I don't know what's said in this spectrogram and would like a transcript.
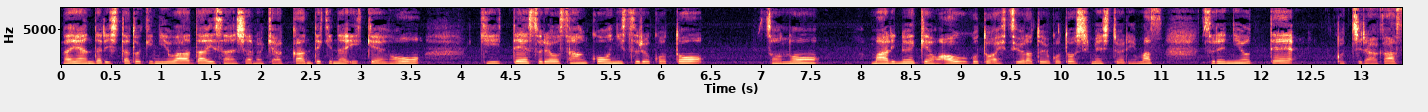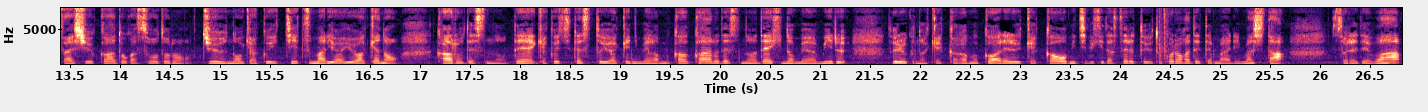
悩んだりした時には第三者の客観的な意見を聞いてそれを参考にすることその周りの意見を仰ぐことが必要だということを示しております。それによってこちらが最終カードがソードの10の逆位置つまりは夜明けのカードですので逆位置ですと夜明けに目が向かうカードですので日の目を見る努力の結果が報われる結果を導き出せるというところが出てまいりました。それでは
